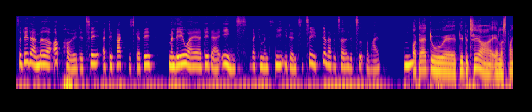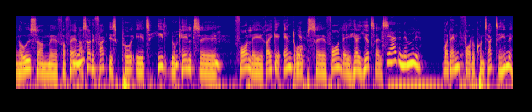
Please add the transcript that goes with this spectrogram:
Så det der med at ophøje det til, at det faktisk er det, man lever af, og det der er ens, hvad kan man sige, identitet, det har i hvert fald taget lidt tid for mig. Mm. Og da du øh, debuterer eller springer ud som øh, forfatter, mm. så er det faktisk på et helt lokalt øh, forlag, Rikke Andrups ja. øh, forlag her i Hirtshals. Det er det nemlig. Hvordan får du kontakt til hende?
